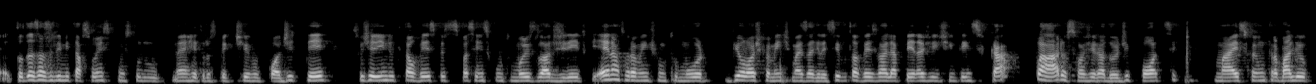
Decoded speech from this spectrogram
eh, todas as limitações que um estudo né, retrospectivo pode ter, sugerindo que talvez para esses pacientes com tumores do lado direito, que é naturalmente um tumor biologicamente mais agressivo, talvez valha a pena a gente intensificar. Claro, só gerador de hipótese, mas foi um trabalho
